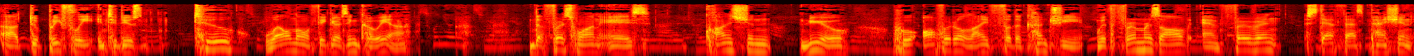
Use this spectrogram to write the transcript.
Uh, to briefly introduce two well known figures in Korea, the first one is Kwan Shun Ryu, who offered a life for the country with firm resolve and fervent, steadfast passion,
